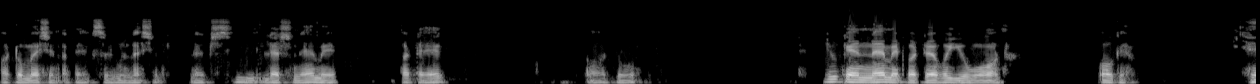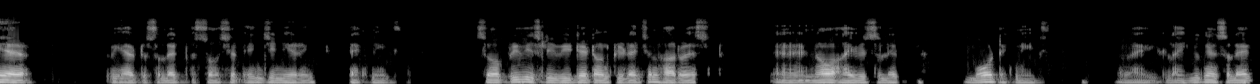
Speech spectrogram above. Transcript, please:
automation attack simulation. Let's see let's name it attack auto. You can name it whatever you want. Okay. Here we have to select a social engineering techniques. So previously we did on credential harvest and now I will select more techniques. Right like you can select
